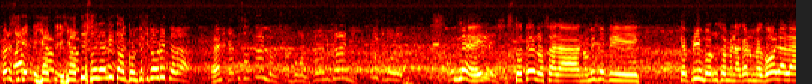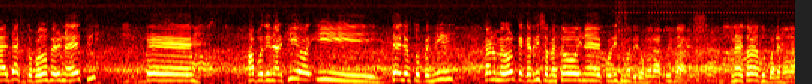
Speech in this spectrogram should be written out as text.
Πέρσι, για, γιατί στο 90 ήταν γκολ, γιατί νωρίτερα; Ε; Γιατί στο τέλος ήταν γκολ, στο 91, όχι νωρίτερα. Ναι, στο τέλος, αλλά νομίζω ότι και πριν μπορούσαμε να κάνουμε γκολ, αλλά εντάξει, το ποδόσφαιρο είναι έτσι. Και από την αρχή ή τέλος του παιχνίδι κάνουμε γκολ και κερδίσαμε. Αυτό είναι πολύ σημαντικό. τώρα τούμπα. Ναι, τώρα τούμπα, ναι. Τώρα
